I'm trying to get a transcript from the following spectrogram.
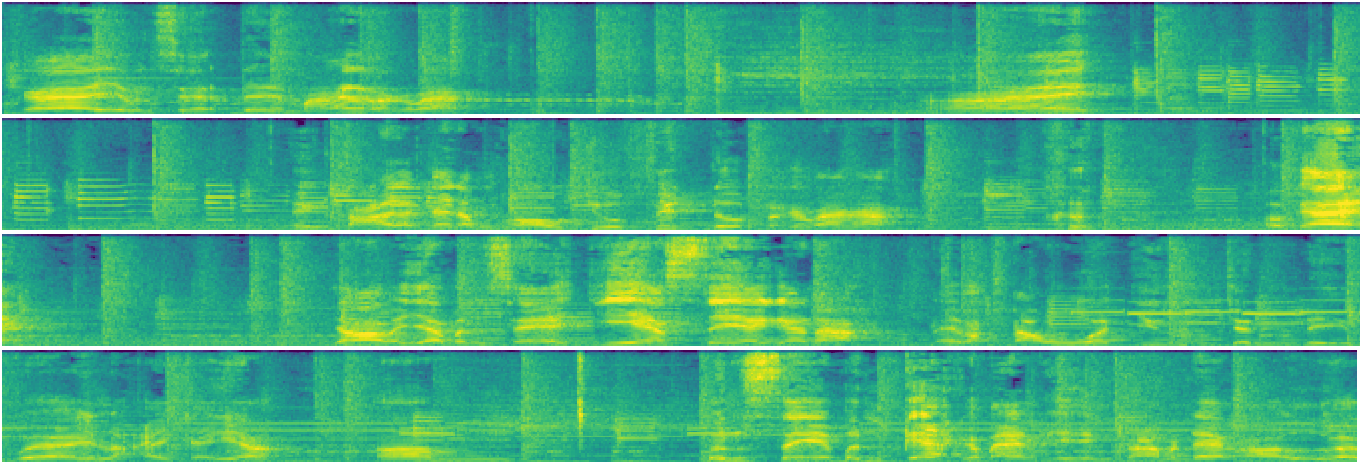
Ok giờ mình sẽ đề máy ra các bạn. Đấy. Hiện tại là cái đồng hồ chưa fit được đó các bạn à. Ok. Rồi bây giờ mình sẽ ve xe ra nè để bắt đầu à, chuyến hành trình đi về lại cái um, bến xe bến cát các bạn. Thì hiện tại mình đang ở à,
